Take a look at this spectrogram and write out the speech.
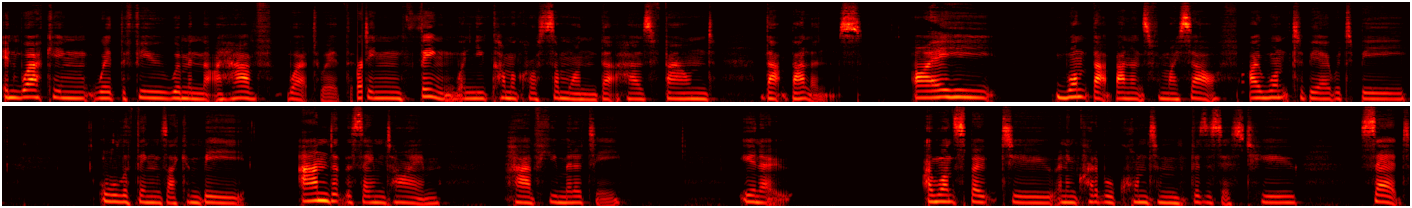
in working with the few women that I have worked with, the thing when you come across someone that has found that balance. I want that balance for myself. I want to be able to be all the things I can be, and at the same time, have humility. You know, I once spoke to an incredible quantum physicist who said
